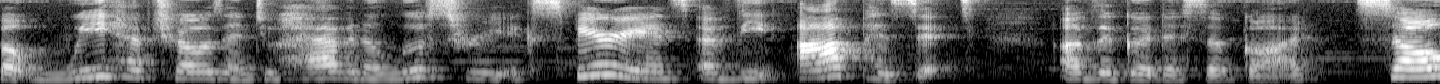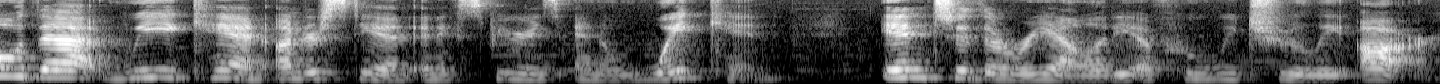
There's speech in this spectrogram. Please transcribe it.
But we have chosen to have an illusory experience of the opposite of the goodness of God so that we can understand and experience and awaken into the reality of who we truly are.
